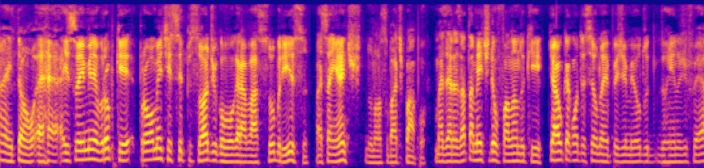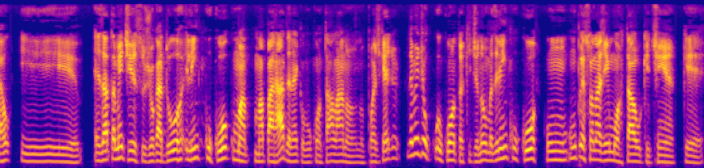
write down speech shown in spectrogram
Ah, então, é, isso aí me lembrou porque provavelmente esse episódio que eu vou gravar sobre isso vai sair antes do nosso bate-papo. Mas era exatamente eu falando que de algo que aconteceu no RPG meu do, do Reino de Ferro e exatamente isso. O jogador, ele encucou com uma, uma parada, né? Que eu vou contar lá no, no podcast. Realmente eu, eu, conto aqui de novo, mas ele encucou com um, um, personagem imortal que tinha. que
